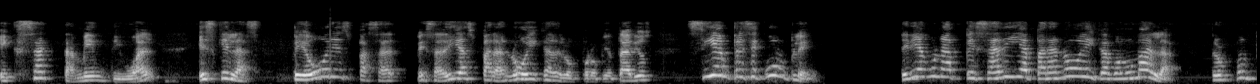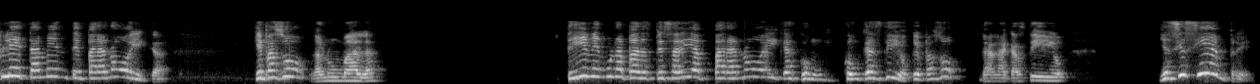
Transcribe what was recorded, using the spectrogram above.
exactamente igual, es que las peores pesadillas paranoicas de los propietarios siempre se cumplen. Tenían una pesadilla paranoica con Humala, pero completamente paranoica. ¿Qué pasó? Ganó Humala. Tienen una pesadilla paranoica con, con Castillo. ¿Qué pasó? Gana Castillo. Y así es siempre.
